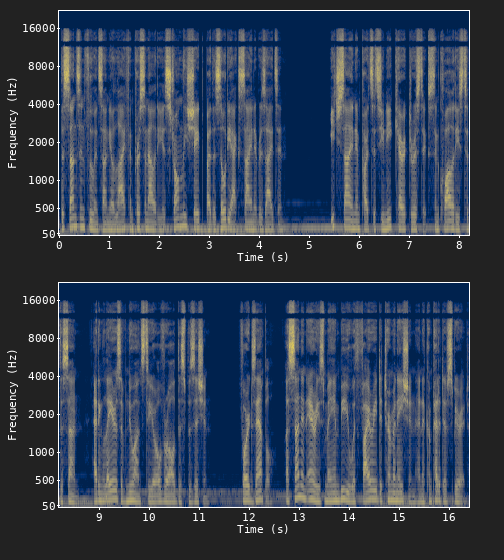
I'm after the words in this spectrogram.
The sun's influence on your life and personality is strongly shaped by the zodiac sign it resides in. Each sign imparts its unique characteristics and qualities to the sun, adding layers of nuance to your overall disposition. For example, a sun in Aries may imbue you with fiery determination and a competitive spirit,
